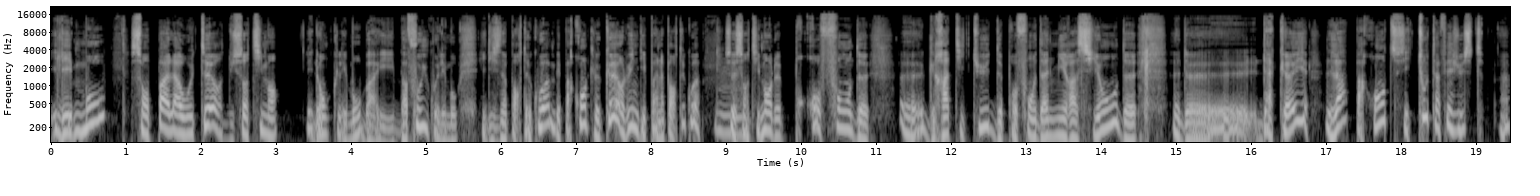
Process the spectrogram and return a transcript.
les mots sont pas à la hauteur du sentiment. Et donc les mots, bah, ils bafouillent quoi les mots. Ils disent n'importe quoi, mais par contre le cœur, lui, ne dit pas n'importe quoi. Hmm. Ce sentiment de profonde euh, gratitude, de profonde admiration, de d'accueil, là, par contre, c'est tout à fait juste. Hein.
